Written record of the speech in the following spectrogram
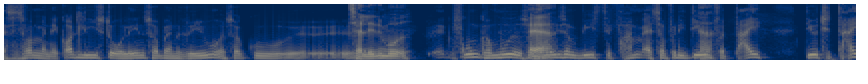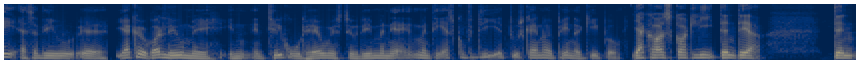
altså, så vil man da godt lige stå læne sig op en rive, og så kunne øh, Tag lidt imod. fruen komme ud, og så Ja. kan man ligesom vise det frem. Altså, fordi det er Ja. jo for dig. Det er jo til dig. Altså, det er jo, øh, jeg kan jo godt leve med en, en tilgroet have, hvis det er det, men, jeg, men det er sgu fordi, at du skal have noget pænt at kigge på. Jeg kan også godt lide den der, den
